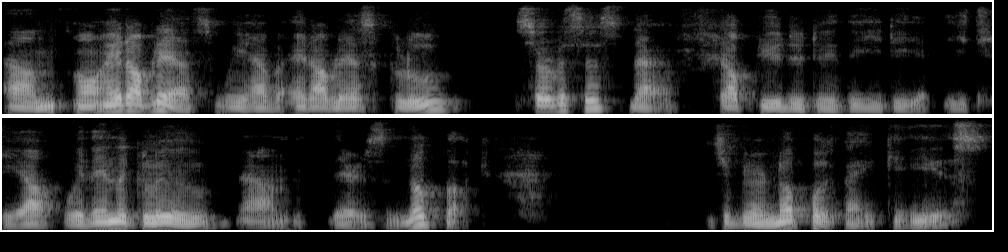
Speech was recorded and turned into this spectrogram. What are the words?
um, on AWS, we have AWS Glue services that help you to do the ETL. Within the Glue, um, there's a notebook Jupyter Notebook that you can use.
